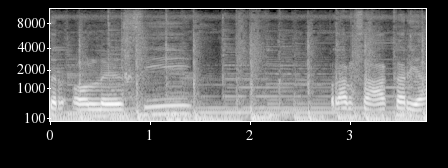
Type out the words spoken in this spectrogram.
terolesi perangsang akar ya.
